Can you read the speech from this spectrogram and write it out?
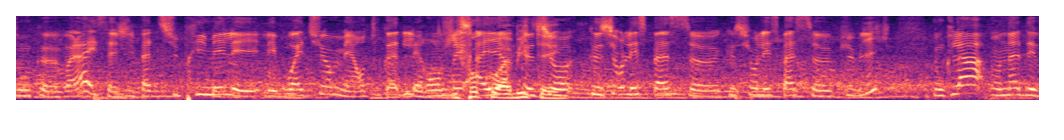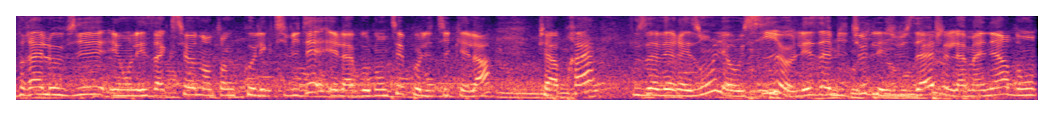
donc voilà, il ne s'agit pas de supprimer les, voitures, mais en tout cas de les ranger ailleurs que sur, que sur l'espace public. Donc là, on a des vrais leviers et on les actionne en tant que collectivité. Et la volonté politique là. Puis après, vous avez raison, il y a aussi les habitudes, les usages et la manière dont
